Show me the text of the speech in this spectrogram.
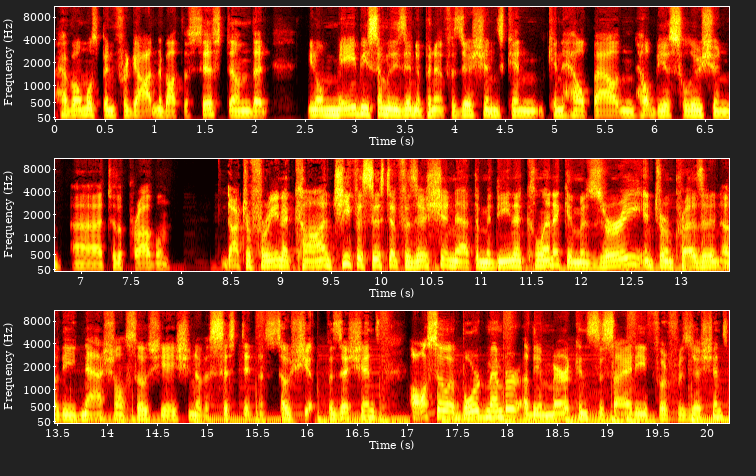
have almost been forgotten about the system that you know maybe some of these independent physicians can can help out and help be a solution uh, to the problem. Dr. Farina Khan, Chief Assistant Physician at the Medina Clinic in Missouri, Interim President of the National Association of Assistant Associate Physicians, also a board member of the American Society for Physicians.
